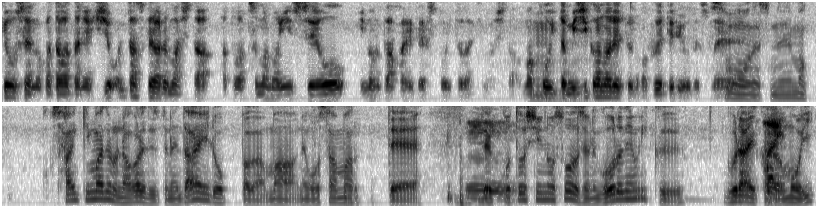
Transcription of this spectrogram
行政の方々には非常に助けられました。あとは妻の陰性を祈るばかりですといただきました。まあ、こういった身近な例というのが増えているようですね。うん、そうですね。まあ最近までの流れで言うとね、第6波がまあね、収まって、で、今年のそうですよね、ゴールデンウィークぐらいからもう一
